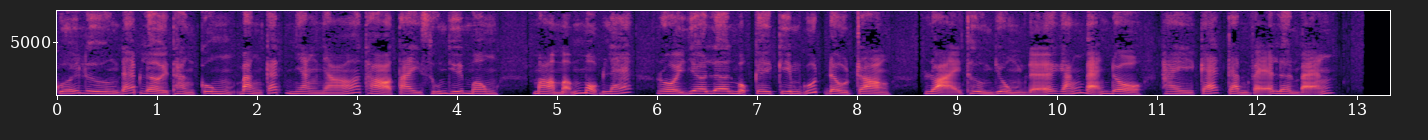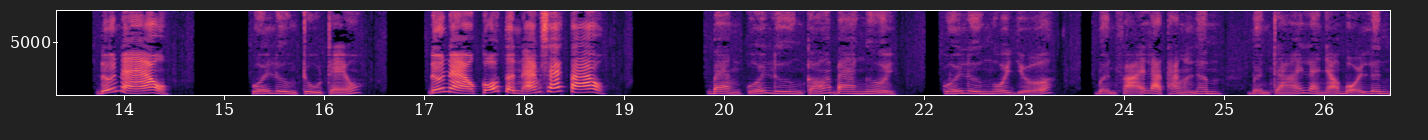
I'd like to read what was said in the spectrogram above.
Quế Lương đáp lời thằng Cung bằng cách nhăn nhó thò tay xuống dưới mông, mò mẫm một lát rồi dơ lên một cây kim gút đầu tròn, loại thường dùng để gắn bản đồ hay các tranh vẽ lên bảng. Đứa nào? Quế lương trù tréo. Đứa nào cố tình ám sát tao? Bàn cuối lương có ba người. Cuối lương ngồi giữa, bên phải là thằng Lâm, bên trái là nhỏ bội linh.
